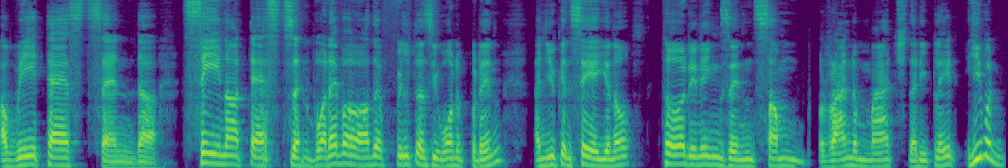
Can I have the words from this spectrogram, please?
away tests and uh, Sena tests and whatever other filters you want to put in. And you can say, you know, third innings in some random match that he played, he would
